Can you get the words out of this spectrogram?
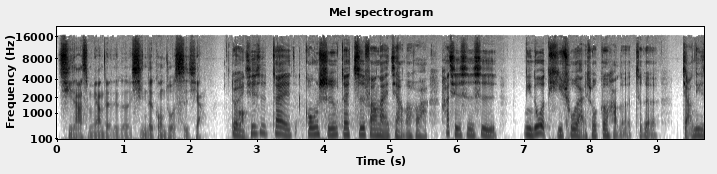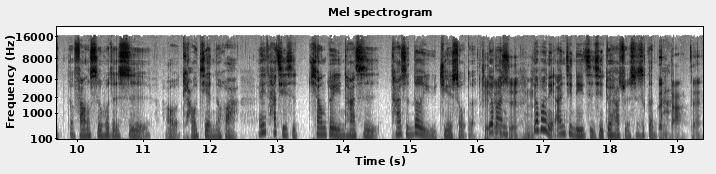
其他什么样的这个新的工作事项？对，其实，在公司在资方来讲的话，它其实是你如果提出来说更好的这个奖励的方式，或者是哦条件的话，诶，他其实相对应他是他是乐于接受的。要不然，要不然你安静离职，其实对他损失是更大。更大，对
